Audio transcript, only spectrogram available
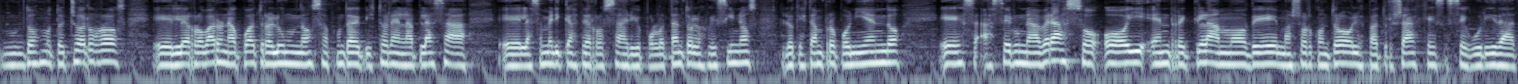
dos motochorros eh, le robaron a cuatro alumnos a punta de pistola en la Plaza eh, Las Américas de Rosario. Por lo tanto, los vecinos lo que están proponiendo es hacer un abrazo hoy en reclamo de mayor controles, patrullajes, seguridad.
